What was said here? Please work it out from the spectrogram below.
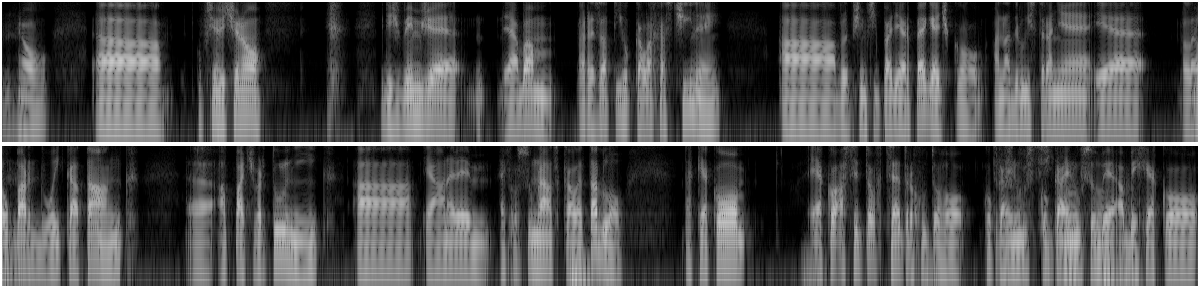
Mm-hmm. Jo. A upřímně řečeno, když vím, že já mám rezatýho kalacha z Číny a v lepším případě RPGčko a na druhé straně je Leopard 2 mm-hmm. tank, eh, Apache vrtulník a já nevím, F-18 letadlo, tak jako jako asi to chce trochu toho kokainu, kokainu v sobě, no. abych jako,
